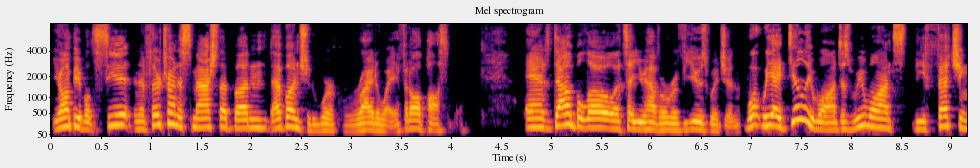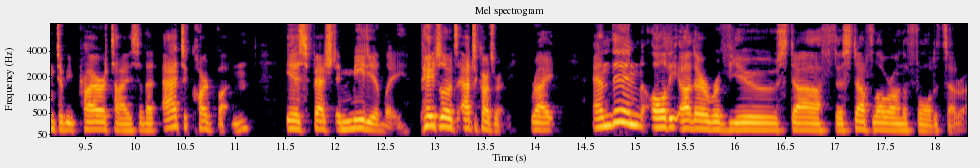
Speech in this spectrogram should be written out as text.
You want people to see it. And if they're trying to smash that button, that button should work right away, if at all possible. And down below, let's say you have a reviews widget. What we ideally want is we want the fetching to be prioritized so that add to cart button is fetched immediately. Page loads, add to cart's ready, right? And then all the other review stuff, the stuff lower on the fold, etc.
